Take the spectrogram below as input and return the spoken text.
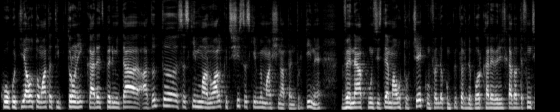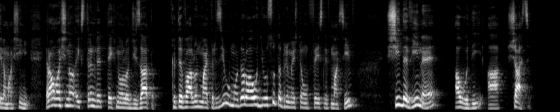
cu o cutie automată tip Tronic care îți permitea atât uh, să schimbi manual cât și să schimbi mașina pentru tine. Venea cu un sistem auto-check, un fel de computer de bord care verifica toate funcțiile mașinii. Era o mașină extrem de tehnologizată. Câteva luni mai târziu, modelul Audi 100 primește un facelift masiv și devine Audi A6.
